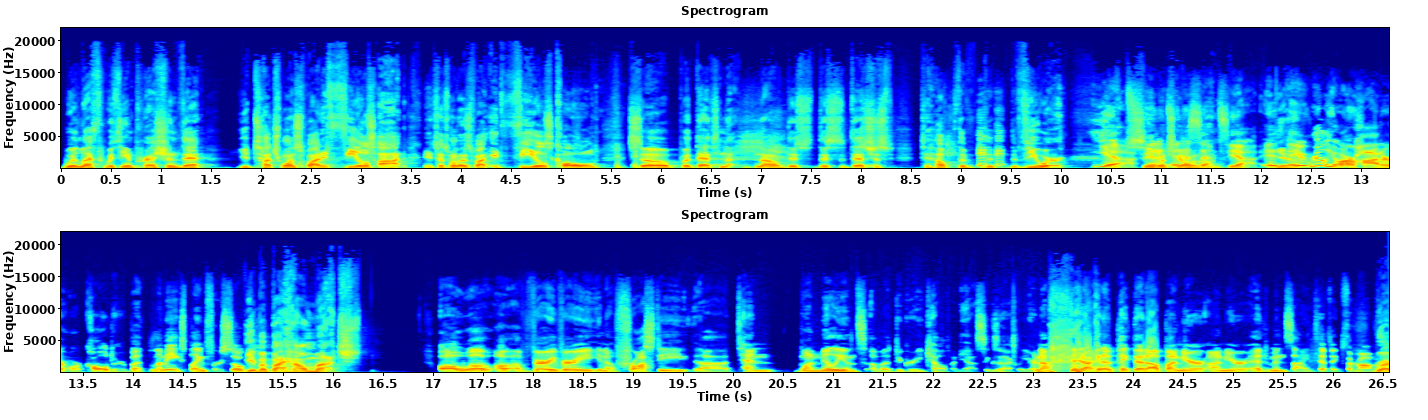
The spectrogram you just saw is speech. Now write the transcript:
we're left with the impression that you touch one spot, it feels hot. You touch one other spot, it feels cold. So, but that's not no. This this that's just to help the, the, the viewer yeah, see in, what's in going a sense, on. yeah. It, Yeah. They really are hotter or colder, but let me explain first. So, Yeah, but by how much? oh well, a, a very, very you know frosty uh, 10 one millionths of a degree Kelvin. Yes, exactly. You're not you're not going to pick that up on your on your Edmund scientific thermometer. Right,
